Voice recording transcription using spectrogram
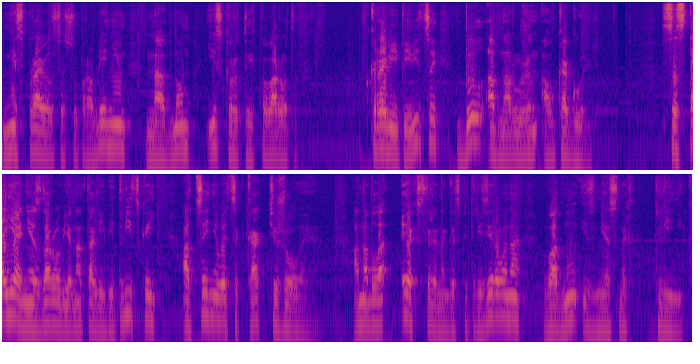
не справился с управлением на одном из крутых поворотов крови певицы был обнаружен алкоголь. Состояние здоровья Натальи Ветлицкой оценивается как тяжелое. Она была экстренно госпитализирована в одну из местных клиник.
